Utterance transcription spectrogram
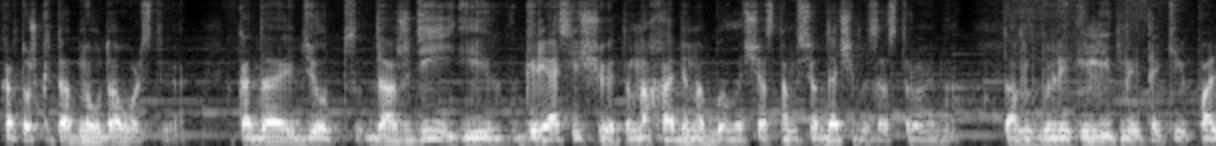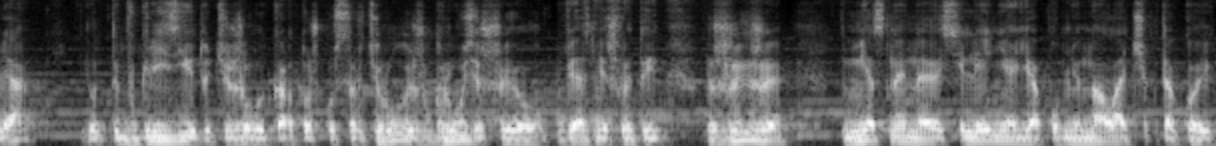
картошка – это одно удовольствие. Когда идет дожди и грязь еще, это нахабино было, сейчас там все дачами застроено. Там были элитные такие поля, и вот ты в грязи эту тяжелую картошку сортируешь, грузишь ее, вязнешь в этой жиже. Местное население, я помню, наладчик такой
